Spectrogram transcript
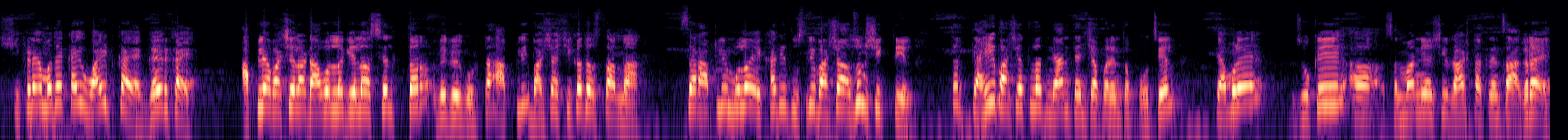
शिकण्यामध्ये काही वाईट काय आहे गैर काय आहे? आपल्या भाषेला डावललं गेलं असेल तर वेगळी गोष्ट. आपली भाषा शिकत असताना जर आपली मुलं एखादी दुसरी भाषा अजून शिकतील तर त्याही भाषेतलं ज्ञान त्यांच्यापर्यंत पोहोचेल. त्यामुळे जो काही अ, सन्माननीय श्री राज ठाकरेंचा आग्रह आहे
